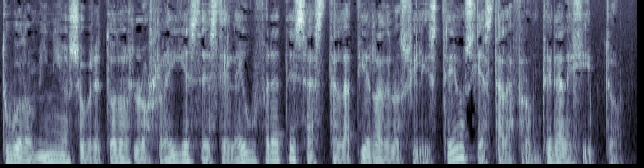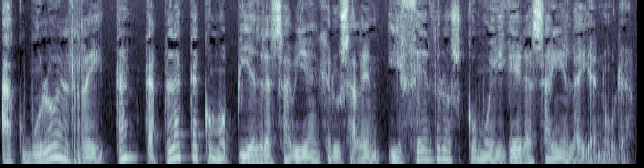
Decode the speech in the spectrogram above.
Tuvo dominio sobre todos los reyes desde el Éufrates hasta la tierra de los filisteos y hasta la frontera de Egipto. Acumuló el rey tanta plata como piedras había en Jerusalén y cedros como higueras hay en la llanura.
